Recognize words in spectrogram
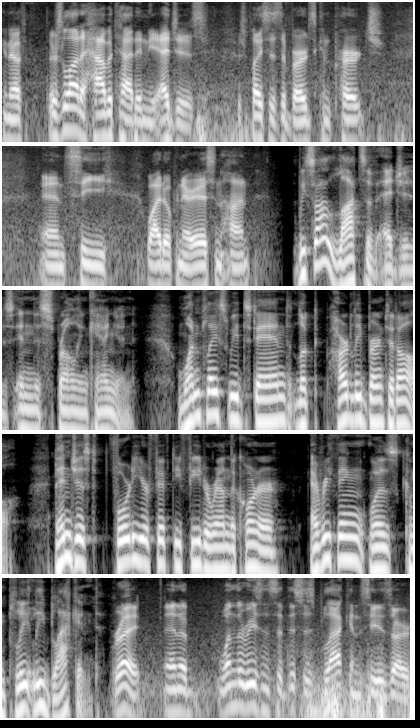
you know there's a lot of habitat in the edges. There's places that birds can perch and see wide open areas and hunt. We saw lots of edges in this sprawling canyon. One place we'd stand looked hardly burnt at all. Then, just 40 or 50 feet around the corner, everything was completely blackened. Right, and uh, one of the reasons that this is blackened, see, is our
